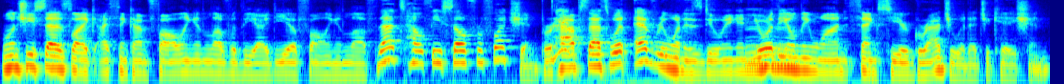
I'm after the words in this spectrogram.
Well, and she says, like, I think I'm falling in love with the idea of falling in love. That's healthy self reflection. Perhaps that's what everyone is doing, and you're Mm-hmm. the only one, thanks to your graduate education,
